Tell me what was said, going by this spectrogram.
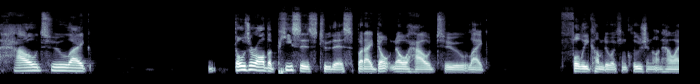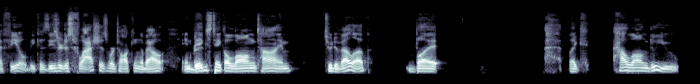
how to like those are all the pieces to this, but I don't know how to like fully come to a conclusion on how I feel because these are just flashes we're talking about and bigs take a long time to develop, but like how long do you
